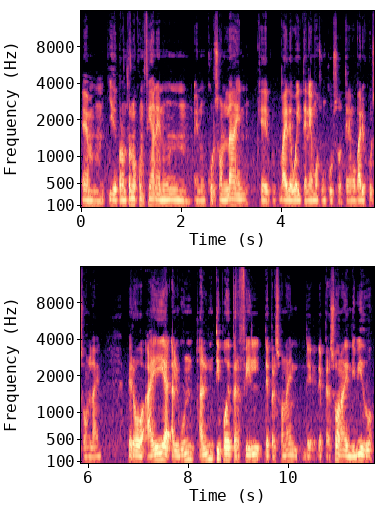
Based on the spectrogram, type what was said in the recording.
Em, y de pronto no confían en un, en un curso online, que by the way tenemos un curso, tenemos varios cursos online pero hay algún, algún tipo de perfil de persona, de, persona, de individuo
